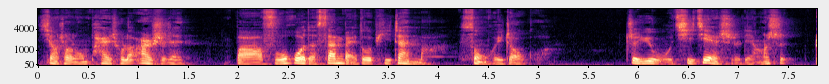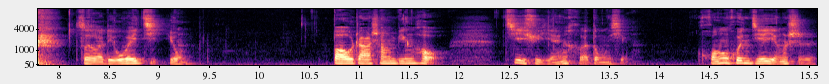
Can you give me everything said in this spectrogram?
项少龙派出了二十人，把俘获的三百多匹战马送回赵国。至于武器、箭矢、粮食，则留为己用。包扎伤兵后，继续沿河东行。黄昏结营时，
